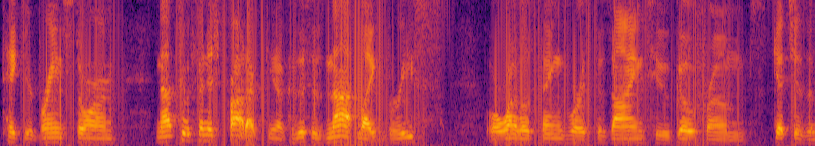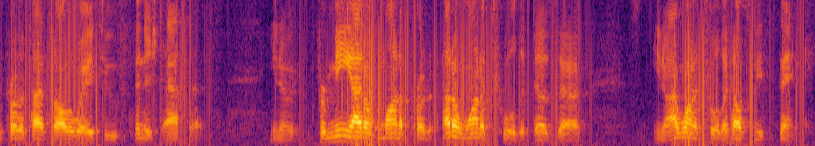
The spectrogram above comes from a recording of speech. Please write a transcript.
take your brainstorm, not to a finished product, you know, because this is not like briefs or one of those things where it's designed to go from sketches and prototypes all the way to finished assets. You know, for me, I don't want a proto- I don't want a tool that does that. You know, I want a tool that helps me think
